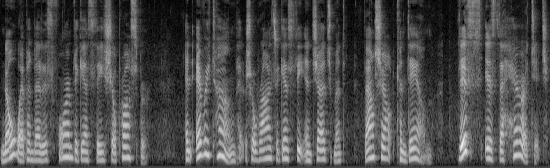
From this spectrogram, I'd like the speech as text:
No weapon that is formed against thee shall prosper, and every tongue that shall rise against thee in judgment thou shalt condemn. This is the heritage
